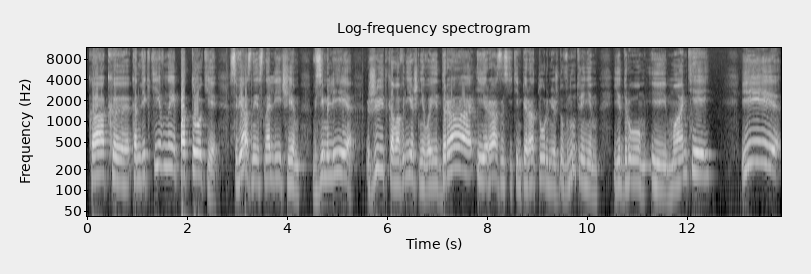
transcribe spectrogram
как э, конвективные потоки, связанные с наличием в Земле жидкого внешнего ядра и разности температур между внутренним ядром и мантией, и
